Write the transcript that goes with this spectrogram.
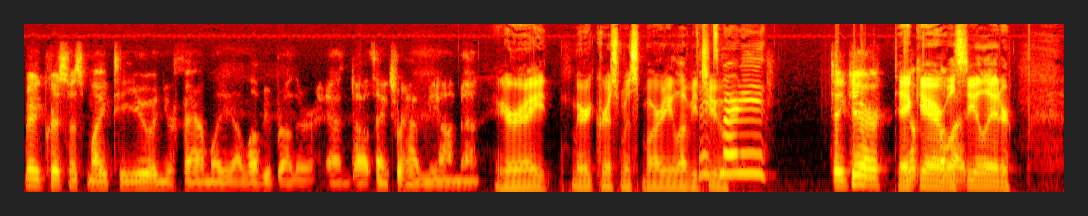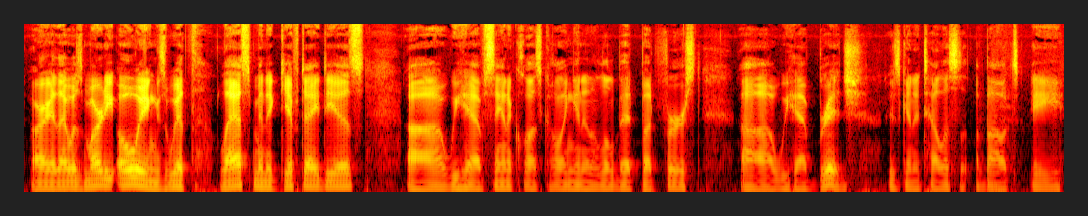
Merry Christmas, Mike, to you and your family. I love you, brother, and uh, thanks for having me on, man. You're right. Merry Christmas, Marty. Love you Thanks, too. Marty. Take care. Take Yep, care. We'll see you later. All right, that was Marty Owings with last minute gift ideas. Uh, we have Santa Claus calling in in a little bit, but first, uh, we have Bridge is going to tell us about a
